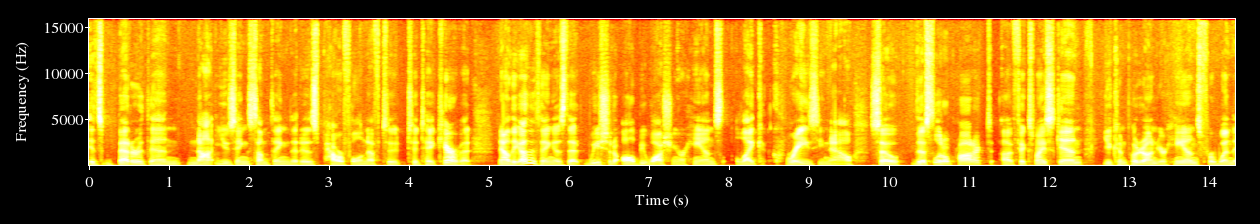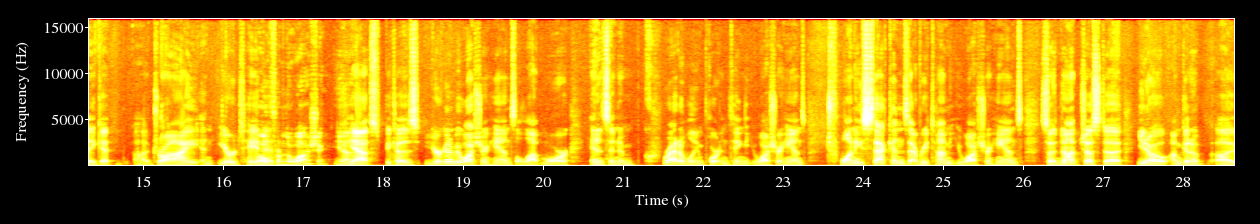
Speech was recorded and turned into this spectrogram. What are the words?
it's better than not using something that is powerful enough to, to take care of it. Now, the other thing is that we should all be washing our hands like crazy now. So this little product, uh, Fix My Skin, you can put it on your hands for when they get uh, dry and irritated. Oh, from the washing, yeah. Yes, because you're going to be washing your hands a lot more, and it's an incredibly important thing that you wash your hands 20 seconds every time that you wash your hands. So not just, a, uh, you know, I'm going to uh,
